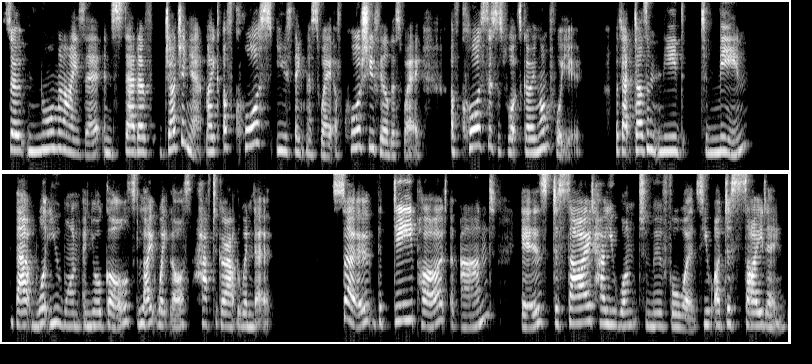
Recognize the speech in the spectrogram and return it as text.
So normalize it instead of judging it. Like, of course you think this way. Of course you feel this way. Of course this is what's going on for you. But that doesn't need to mean that what you want and your goals, like weight loss, have to go out the window. So the D part of and is decide how you want to move forwards. You are deciding.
